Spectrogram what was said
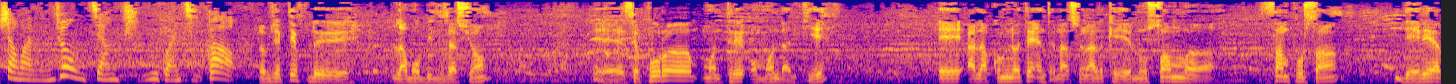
上万民众将体育馆挤爆。L'objectif de la mobilisation, c'est pour montrer au monde entier. et à la communauté internationale que nous sommes 100% derrière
